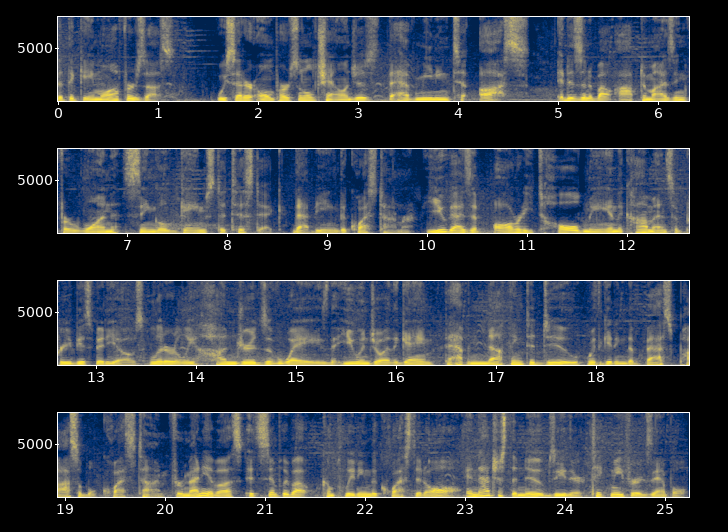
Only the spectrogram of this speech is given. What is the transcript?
that the game offers us. We set our own personal challenges that have meaning to us it isn't about optimizing for one single game statistic, that being the quest timer. You guys have already told me in the comments of previous videos literally hundreds of ways that you enjoy the game that have nothing to do with getting the best possible quest time. For many of us, it's simply about completing the quest at all, and not just the noobs either. Take me for example.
